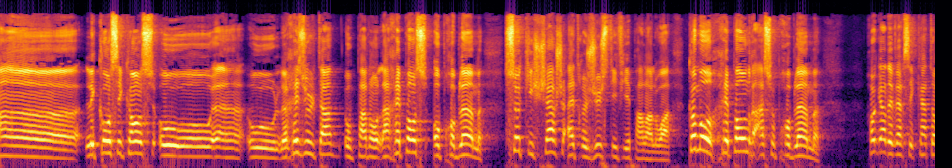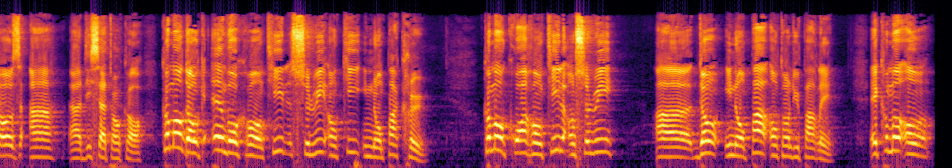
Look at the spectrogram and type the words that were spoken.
euh, les conséquences ou, euh, ou le résultat, ou pardon, la réponse au problème, ceux qui cherchent à être justifiés par la loi. Comment répondre à ce problème? Regardez versets 14 à, à 17 encore. Comment donc invoqueront-ils celui en qui ils n'ont pas cru? Comment croiront-ils en celui euh, dont ils n'ont pas entendu parler? Et comment en-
